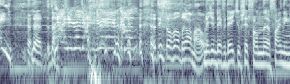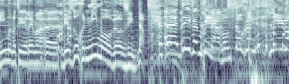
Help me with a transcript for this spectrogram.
Nee! Nee, dat- Dat is toch wel drama, hoor. dat je een dvd'tje opzet van eh, Finding Nemo... en dat hij alleen maar eh weer zoeken Nemo wil zien. Nou, eh 3FM, goedenavond. Zoeken Nemo!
